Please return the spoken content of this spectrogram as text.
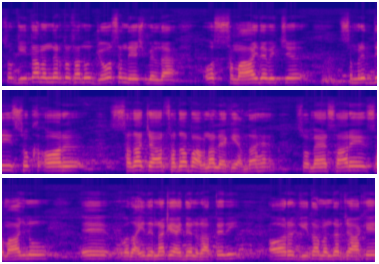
ਸੋ ਗੀਤਾ ਮੰਦਰ ਤੋਂ ਸਾਨੂੰ ਜੋ ਸੰਦੇਸ਼ ਮਿਲਦਾ, ਉਹ ਸਮਾਜ ਦੇ ਵਿੱਚ ਸਮਰਿੱਧੀ, ਸੁਖ ਔਰ ਸਦਾਚਾਰ ਸਦਾ ਭਾਵਨਾ ਲੈ ਕੇ ਆਂਦਾ ਹੈ। ਸੋ ਮੈਂ ਸਾਰੇ ਸਮਾਜ ਨੂੰ ਇਹ ਵਧਾਈ ਦਿੰਦਾ ਕਿ ਅੱਜ ਦੇ ਨਰਾਤੇ ਦੀ ਔਰ ਗੀਤਾ ਮੰਦਿਰ 'ਚ ਆ ਕੇ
